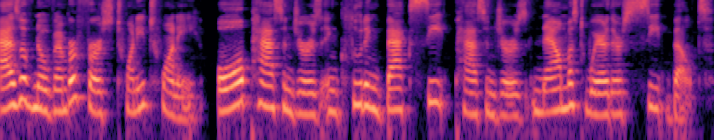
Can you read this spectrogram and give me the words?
As of November 1st, 2020, all passengers, including backseat passengers, now must wear their seat belt.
